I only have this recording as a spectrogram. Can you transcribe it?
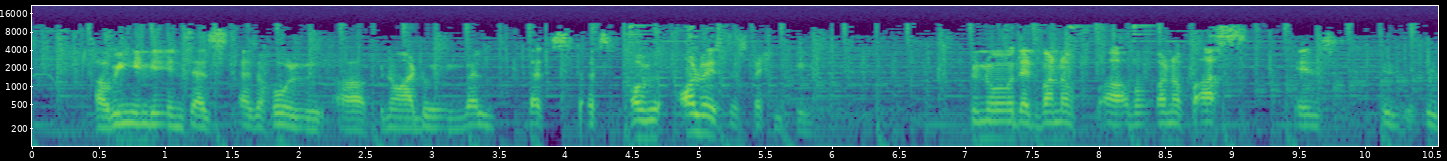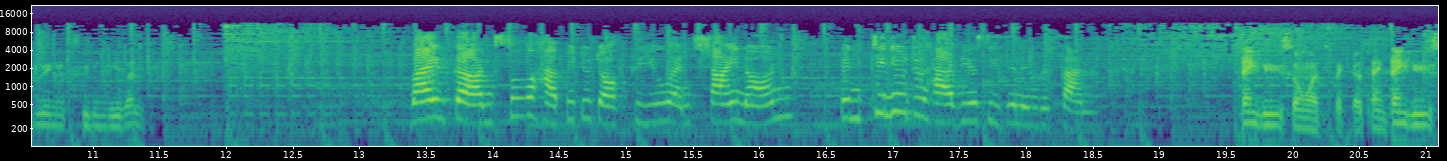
uh, we Indians as as a whole, uh, you know, are doing well. That's that's always the special feeling to know that one of uh, one of us is, is, is doing exceedingly well. Mayank, I'm so happy to talk to you and shine on. Continue to have your season in the sun. Thank you so much, Becca. Thank, thank you.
